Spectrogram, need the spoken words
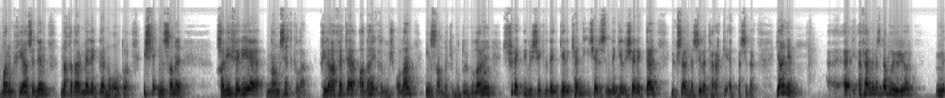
varın kıyas edin ne kadar meleklerin olduğu. İşte insanı halifeliğe namzet kılan, hilafete aday kılmış olan insandaki bu duyguların sürekli bir şekilde geri, kendi içerisinde gelişerekten yükselmesi ve terakki etmesidir. Yani e, e, Efendimiz ne buyuruyor? Mü,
